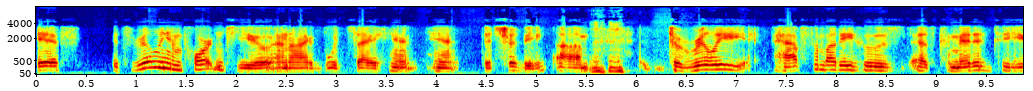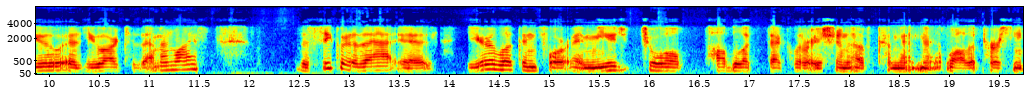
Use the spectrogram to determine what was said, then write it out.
If it's really important to you, and I would say hint, hint, it should be, um, to really have somebody who's as committed to you as you are to them in life, the secret of that is you're looking for a mutual public declaration of commitment while the person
